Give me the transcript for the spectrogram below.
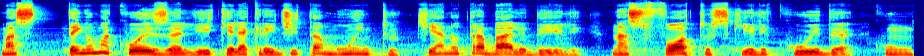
Mas tem uma coisa ali que ele acredita muito, que é no trabalho dele, nas fotos que ele cuida, com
